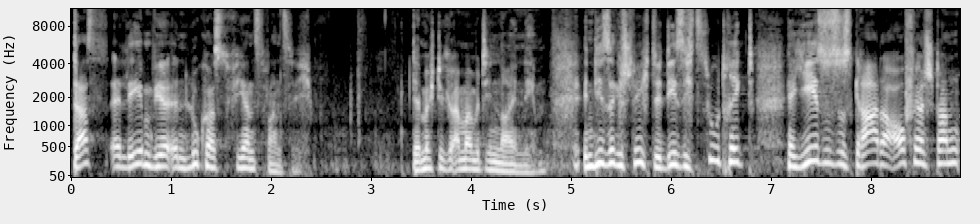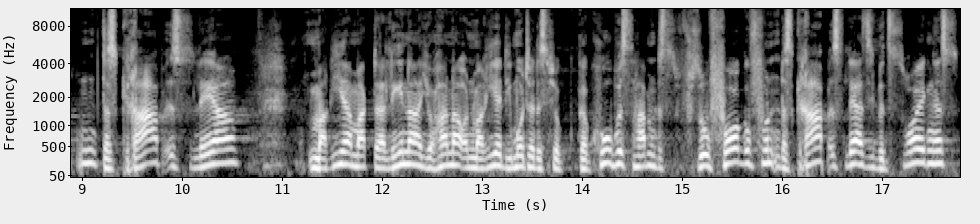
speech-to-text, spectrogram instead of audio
das erleben wir in Lukas 24. Der möchte ich einmal mit hineinnehmen. In diese Geschichte, die sich zuträgt, Herr Jesus ist gerade auferstanden, das Grab ist leer, Maria Magdalena, Johanna und Maria, die Mutter des Jakobus, haben das so vorgefunden. Das Grab ist leer, sie bezeugen es.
